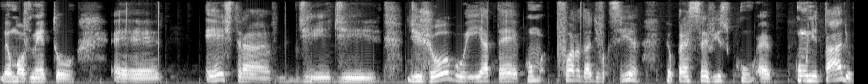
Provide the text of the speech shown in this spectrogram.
meu movimento é, extra de, de, de jogo e até com, fora da advocacia, eu presto serviço com, é, comunitário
